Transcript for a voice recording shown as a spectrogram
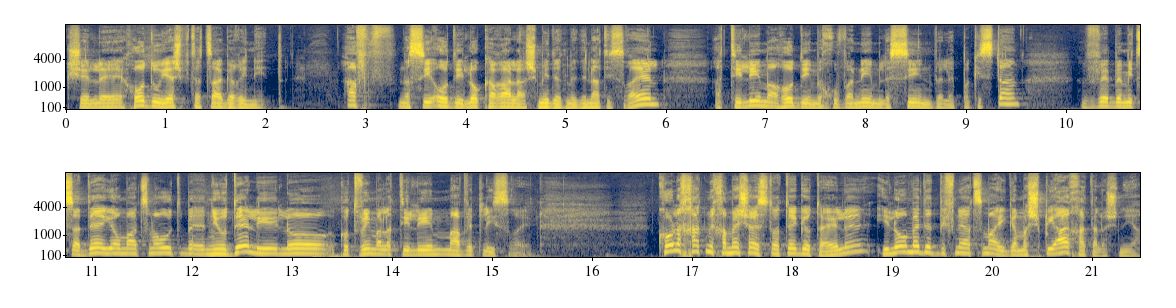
כשלהודו יש פצצה גרעינית. אף נשיא הודי לא קרא להשמיד את מדינת ישראל, הטילים ההודיים מכוונים לסין ולפקיסטן, ובמצעדי יום העצמאות בניו דלי לא כותבים על הטילים מוות לישראל. כל אחת מחמש האסטרטגיות האלה היא לא עומדת בפני עצמה, היא גם משפיעה אחת על השנייה.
